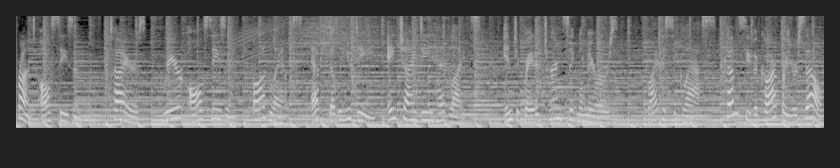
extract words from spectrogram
front all season, tires, rear all season, fog lamps, FWD, HID headlights, integrated turn signal mirrors, privacy glass. Come see the car for yourself.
